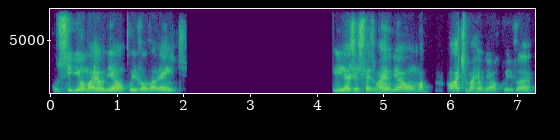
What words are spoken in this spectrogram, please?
conseguiu uma reunião com o Ivan Valente e a gente fez uma reunião, uma ótima reunião com o Ivan,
